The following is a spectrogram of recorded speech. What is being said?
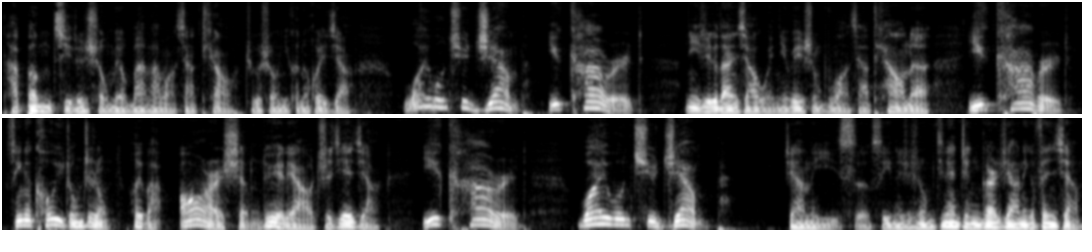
他蹦极的时候没有办法往下跳，这个时候你可能会讲，Why won't you jump, you coward？你这个胆小鬼，你为什么不往下跳呢？You coward！所以呢，口语中这种会把 r 省略掉，直接讲 You coward！Why won't you jump？这样的意思。所以呢，就是我们今天整个这样的一个分享。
